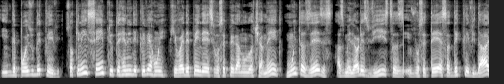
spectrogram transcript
e depois o declive. Só que nem sempre o terreno em declive é ruim, porque vai depender se você pegar num loteamento, muitas vezes as melhores vistas e você ter essa declividade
